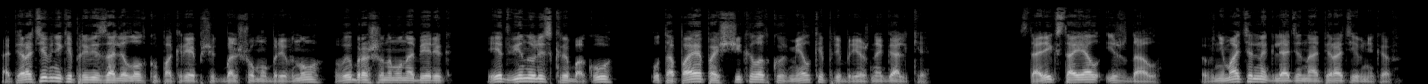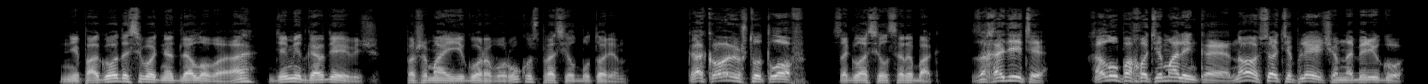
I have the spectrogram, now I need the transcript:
Оперативники привязали лодку покрепче к большому бревну, выброшенному на берег, и двинулись к рыбаку, утопая по щиколотку в мелкой прибрежной гальке. Старик стоял и ждал, внимательно глядя на оперативников. «Не погода сегодня для лова, а, Демид Гордеевич?» Пожимая Егорову руку, спросил Буторин. «Какой уж тут лов!» — согласился рыбак. «Заходите! Халупа хоть и маленькая, но все теплее, чем на берегу.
